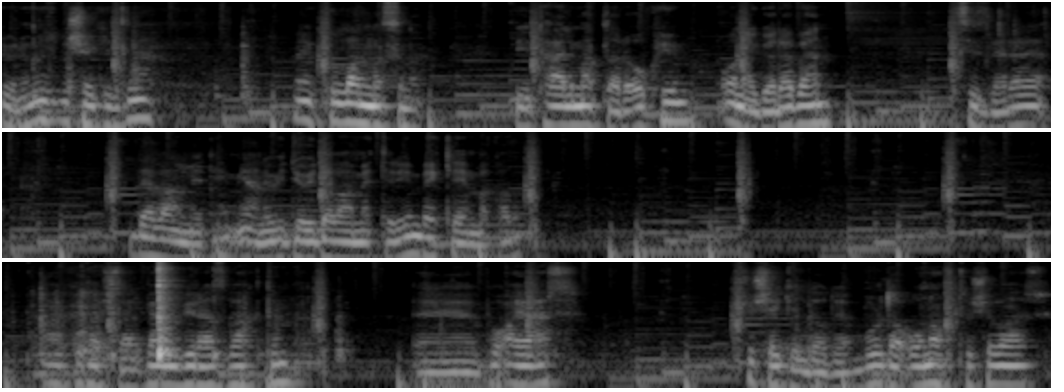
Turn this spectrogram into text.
Ürünümüz bu şekilde. Ben kullanmasını bir talimatları okuyayım. Ona göre ben sizlere devam edeyim. Yani videoyu devam ettireyim. Bekleyin bakalım. Arkadaşlar ben biraz baktım. Ee, bu ayar şu şekilde oluyor. Burada on off tuşu var.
